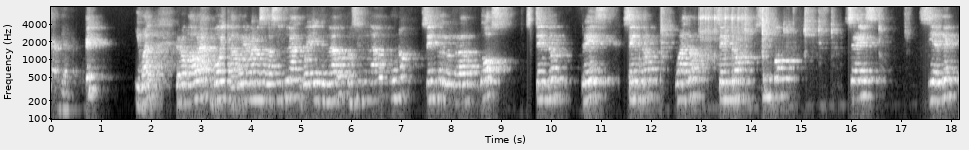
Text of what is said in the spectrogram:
cardíaca. ¿Ok? Igual, pero ahora voy a poner manos a la cintura, voy a ir de un lado, procedo de un lado, uno, centro del otro lado, dos, centro, tres, centro, cuatro, centro, cinco, seis, siete,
